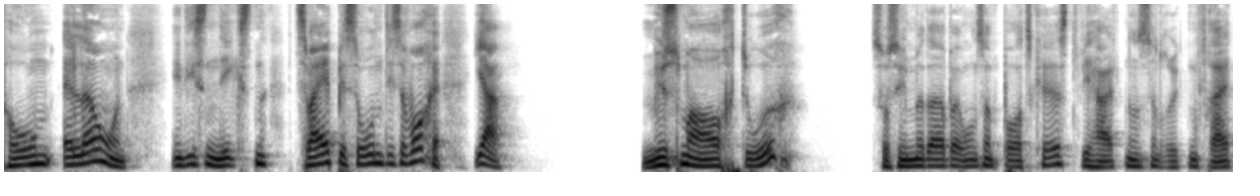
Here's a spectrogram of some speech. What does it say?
Home Alone. In diesen nächsten zwei Episoden dieser Woche. Ja, müssen wir auch durch. So sind wir da bei unserem Podcast. Wir halten uns den Rücken frei.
